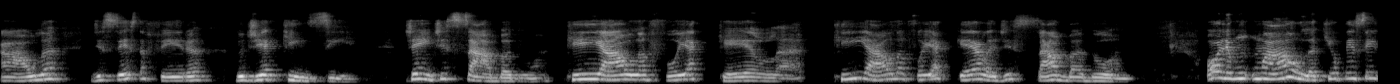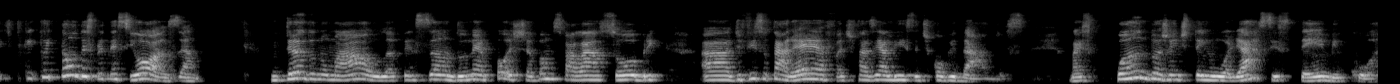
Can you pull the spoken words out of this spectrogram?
a aula de sexta-feira, do dia 15. Gente, sábado, que aula foi aquela? Que aula foi aquela de sábado? Olha, uma aula que eu pensei que foi tão despretensiosa, entrando numa aula pensando, né, poxa, vamos falar sobre a difícil tarefa de fazer a lista de convidados. Mas quando a gente tem um olhar sistêmico,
